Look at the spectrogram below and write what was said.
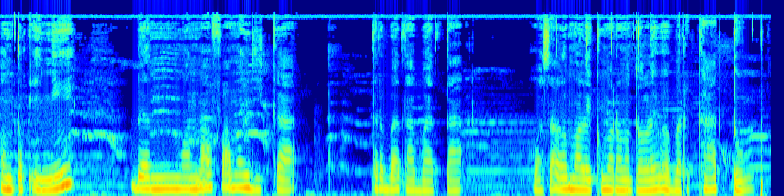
untuk ini dan mohon maaf aman jika terbata-bata. Wassalamualaikum warahmatullahi wabarakatuh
